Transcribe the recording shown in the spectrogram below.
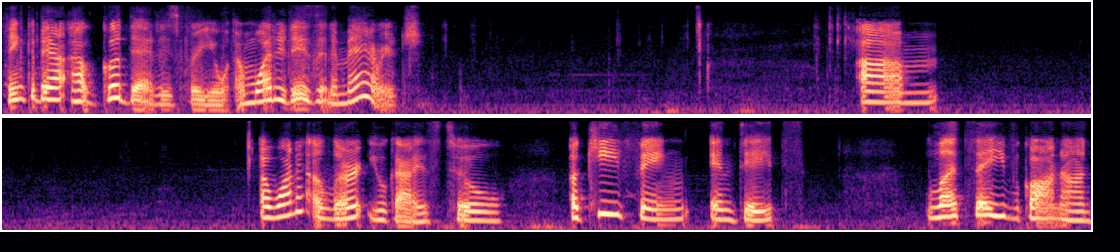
Think about how good that is for you and what it is in a marriage. Um, I want to alert you guys to a key thing in dates. Let's say you've gone on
